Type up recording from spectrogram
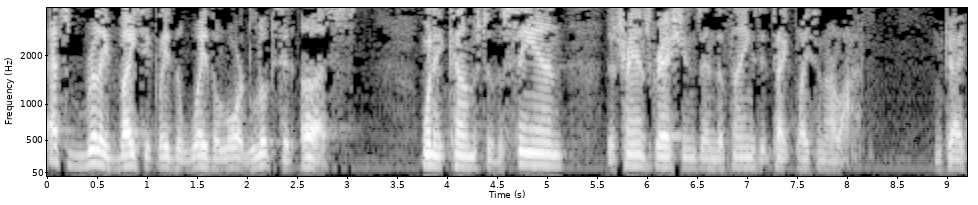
That's really basically the way the Lord looks at us when it comes to the sin, the transgressions, and the things that take place in our life. Okay,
